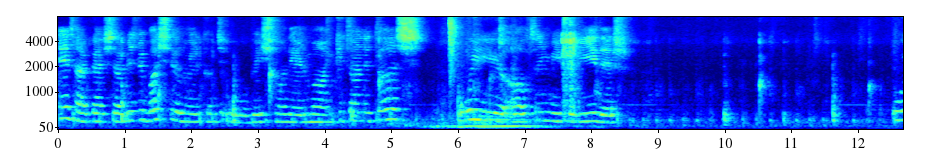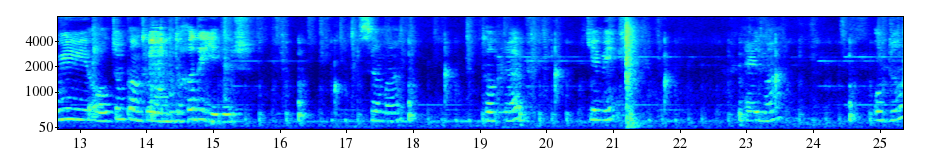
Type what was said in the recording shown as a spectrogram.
Evet arkadaşlar biz bir başlayalım ilk önce. Oo 5 tane elma, 2 tane taş. Oy altın miğfer iyidir. Oy altın pantolon bu daha da iyidir. Saman, toprak, kemik, elma, odun,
